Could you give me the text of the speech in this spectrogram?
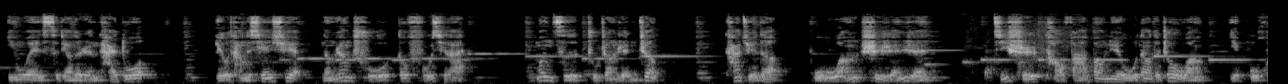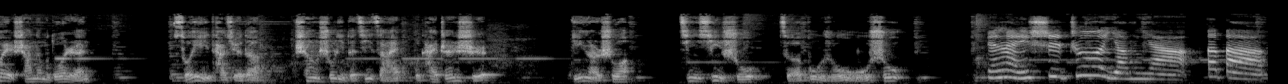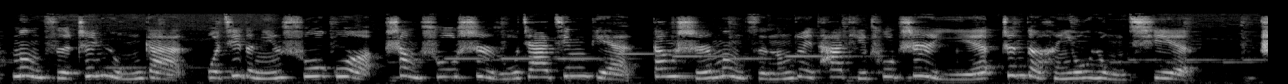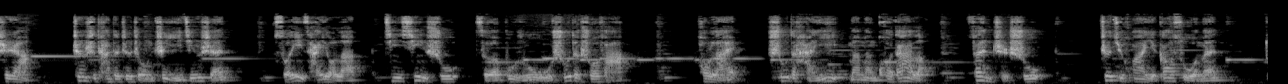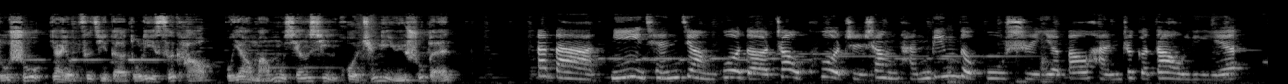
因为死掉的人太多，流淌的鲜血能让楚都浮起来。孟子主张仁政，他觉得武王是仁人，即使讨伐暴虐无道的纣王，也不会杀那么多人，所以他觉得《尚书》里的记载不太真实，因而说：“尽信书，则不如无书。”原来是这样呀，爸爸，孟子真勇敢。我记得您说过，《尚书》是儒家经典，当时孟子能对他提出质疑，真的很有勇气。是啊，正是他的这种质疑精神，所以才有了“尽信书，则不如无书”的说法。后来，书的含义慢慢扩大了，泛指书。这句话也告诉我们。读书要有自己的独立思考，不要盲目相信或拘泥于书本。爸爸，你以前讲过的赵括纸上谈兵的故事也包含这个道理。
